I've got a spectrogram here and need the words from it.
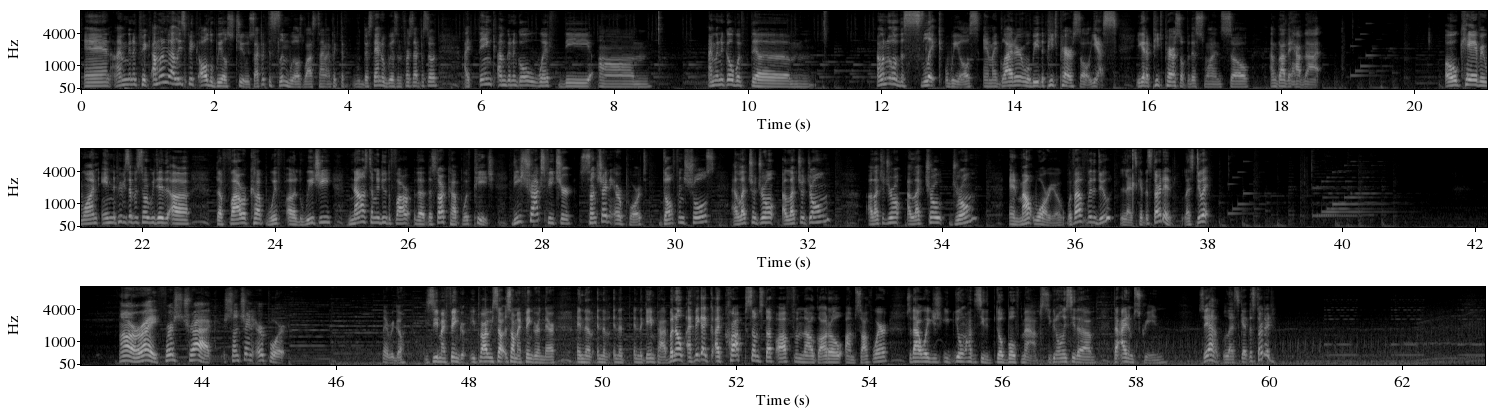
And I'm going to pick, I'm going to at least pick all the wheels too. So I picked the slim wheels last time. I picked the, the standard wheels in the first episode. I think I'm going to go with the, um, I'm to go with the, um, I'm gonna go with the slick wheels, and my glider will be the Peach Parasol. Yes, you get a Peach Parasol for this one, so I'm glad they have that. Okay, everyone. In the previous episode, we did uh, the Flower Cup with uh, Luigi. Now it's time to do the flower, the, the Star Cup with Peach. These tracks feature Sunshine Airport, Dolphin Shoals, Electrodrome, Electrodrome, Electrodrome, Electrodrome, and Mount Wario. Without further ado, let's get this started. Let's do it. Alright, first track, Sunshine Airport. There we go. You see my finger. You probably saw, saw my finger in there in the in the in the in the gamepad. But no, I think I, I cropped some stuff off from the Elgato um software, so that way you, you don't have to see the, both maps. You can only see the um, the item screen. So yeah, let's get this started.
